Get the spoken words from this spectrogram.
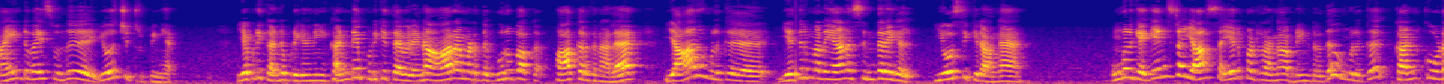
மைண்ட் வைஸ் வந்து யோசிச்சுட்டு இருப்பீங்க. எப்படி கண்டுபிடிக்கணும் நீங்க கண்டே பிடிக்க தேவையில்லைன்னா ஆறாம் இடத்தை குரு பார்க்க பாக்குறதுனால யார் உங்களுக்கு எதிர்மறையான சிந்தனைகள் யோசிக்கிறாங்க? உங்களுக்கு எகெயின்ஸ்டா யார் செயற்படுறாங்க அப்படின்றது உங்களுக்கு கண் கூட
